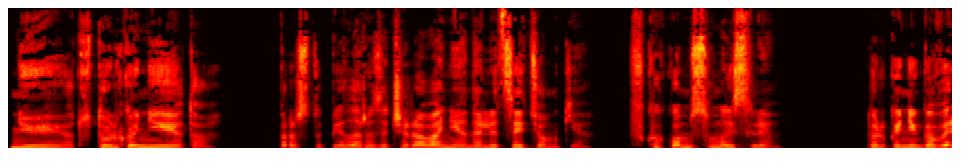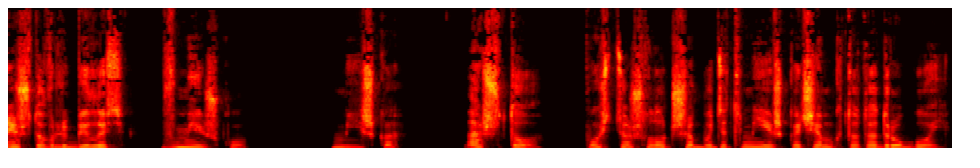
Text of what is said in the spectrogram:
«Нет, только не это!» Проступило разочарование на лице Тёмки. «В каком смысле? Только не говори, что влюбилась в Мишку». «Мишка? А что? Пусть уж лучше будет Мишка, чем кто-то другой.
